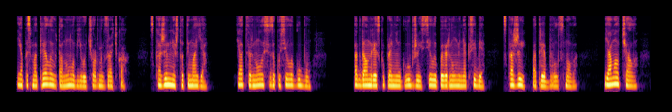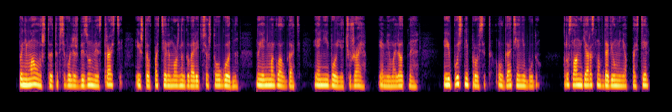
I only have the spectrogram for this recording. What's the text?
Я посмотрела и утонула в его черных зрачках. «Скажи мне, что ты моя». Я отвернулась и закусила губу. Тогда он резко проник глубже и силой повернул меня к себе. «Скажи», — потребовал снова. Я молчала, понимала, что это всего лишь безумие страсти и что в постели можно говорить все, что угодно, но я не могла лгать. Я не его, я чужая. Я мимолетная. И пусть не просит, лгать я не буду. Руслан яростно вдавил меня в постель,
